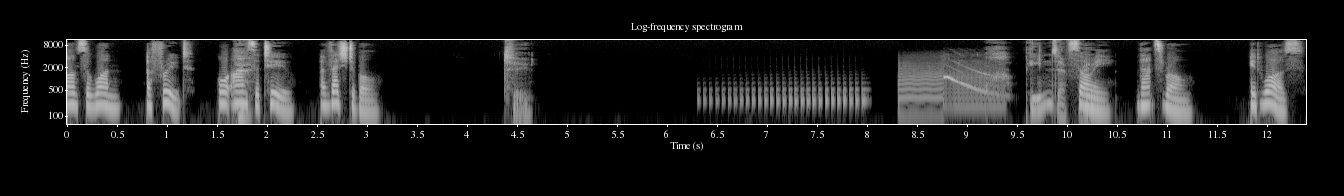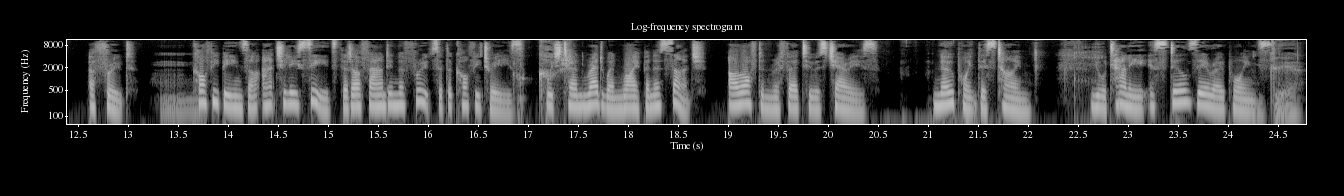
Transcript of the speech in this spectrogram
answer 1, a fruit, or answer 2, a vegetable. Two. Beans are fruit. Sorry, that's wrong. It was a fruit. Hmm. Coffee beans are actually seeds that are found in the fruits of the coffee trees, oh, which turn red when ripe and as such, are often referred to as cherries. No point this time. Your tally is still zero points. Dear.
